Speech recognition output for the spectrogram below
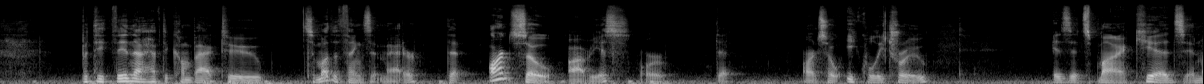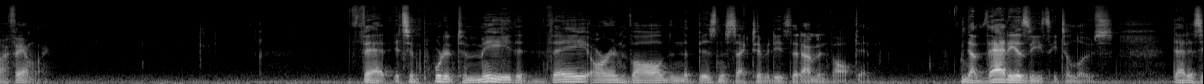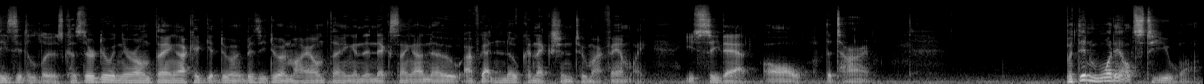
But then I have to come back to some other things that matter that aren't so obvious or that aren't so equally true. Is it's my kids and my family that it's important to me that they are involved in the business activities that I'm involved in. Now that is easy to lose. That is easy to lose because they're doing their own thing. I could get doing busy doing my own thing, and the next thing I know, I've got no connection to my family. You see that all of the time. But then, what else do you want?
